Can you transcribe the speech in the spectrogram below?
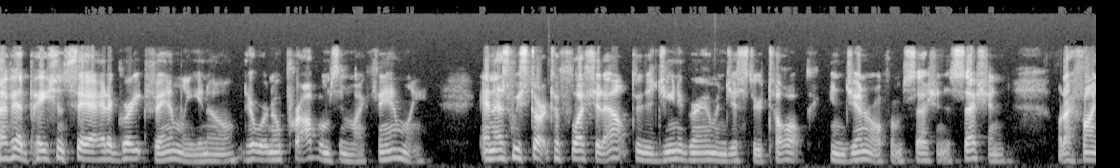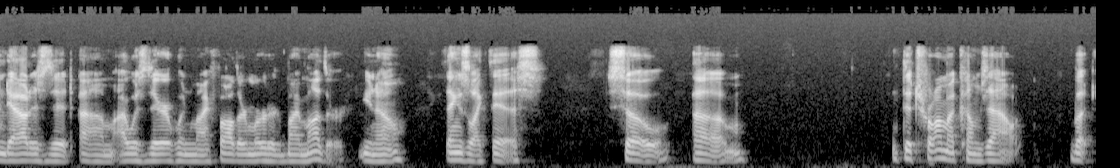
I've had patients say I had a great family, you know, there were no problems in my family. And as we start to flesh it out through the genogram and just through talk in general from session to session, what I find out is that um, I was there when my father murdered my mother, you know, things like this. So um, the trauma comes out, but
